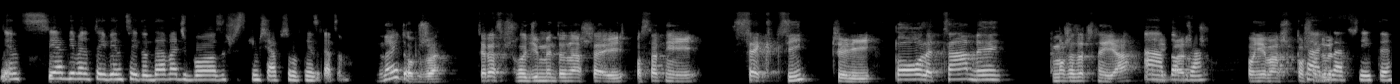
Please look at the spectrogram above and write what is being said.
Więc ja nie będę tutaj więcej dodawać, bo ze wszystkim się absolutnie zgadzam. No i dobrze. Teraz przechodzimy do naszej ostatniej sekcji, czyli polecamy. Może zacznę ja, A, ponieważ, dobra. ponieważ Tak, poszedłem, zacznij ty.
